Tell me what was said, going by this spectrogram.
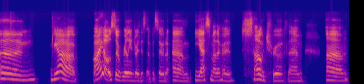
Um yeah i also really enjoyed this episode. Um yes motherhood so true of them. Um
